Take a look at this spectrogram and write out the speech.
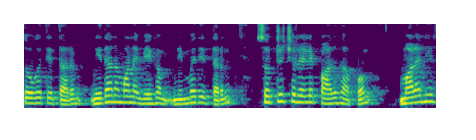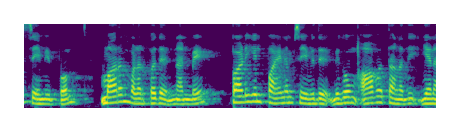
சோகத்தை தரும். நிதானமான வேகம் நிம்மதி தரும். சுற்றுச்சூழலை பாதுகாப்போம். மழைநீர் சேமிப்போம். மரம் வளர்ப்பது நன்மை. படியில் பயணம் செய்வது மிகவும் ஆபத்தானது என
